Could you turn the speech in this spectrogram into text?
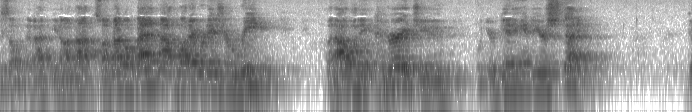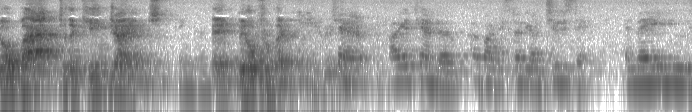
So, and I, you know, I'm not, so I'm not going to badmouth whatever it is you're reading, but I would encourage you when you're getting into your study, go back to the King James and build from there. Chad, I attend a, a Bible study on Tuesday, and they use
